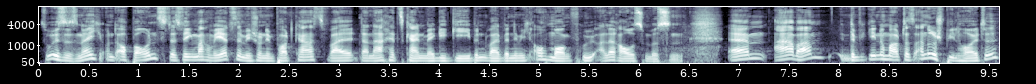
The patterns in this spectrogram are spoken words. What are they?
so ist es, nicht? Und auch bei uns, deswegen machen wir jetzt nämlich schon den Podcast, weil danach hätte es keinen mehr gegeben, weil wir nämlich auch morgen früh alle raus müssen. Ähm, aber wir gehen nochmal auf das andere Spiel heute.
